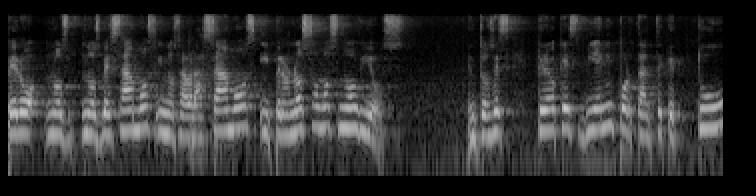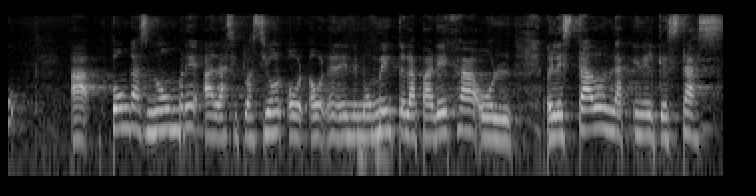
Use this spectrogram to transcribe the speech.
pero nos, besamos y nos abrazamos, y, pero no somos novios. Entonces, creo que es bien importante que tú ah, pongas nombre a la situación o, en el momento, la pareja o el, estado en el que estás.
